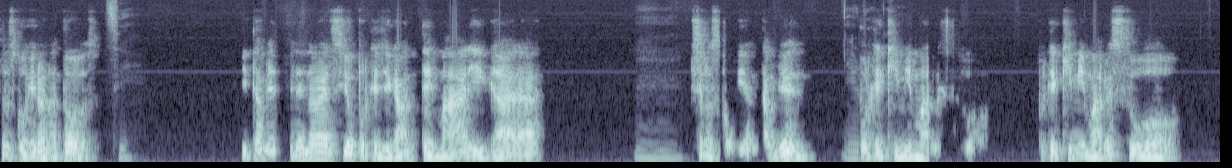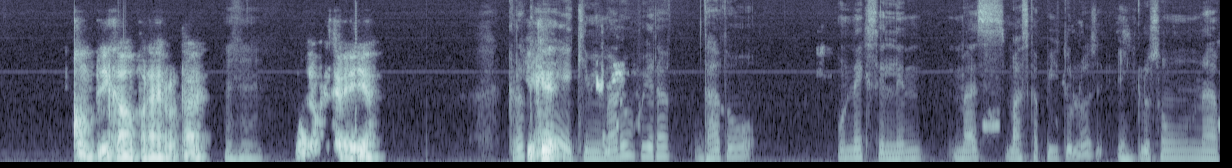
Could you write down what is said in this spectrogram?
Se los cogieron a todos. sí. Y también deben haber sido porque llegaban Temari y Gara, Mm, se los cogían también. Porque. Kimimaru estuvo, porque Kimimaru estuvo complicado para derrotar, bueno, lo que se veía. Creo Y que que, Kimimaru hubiera dado un excelente más más capítulos, incluso una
